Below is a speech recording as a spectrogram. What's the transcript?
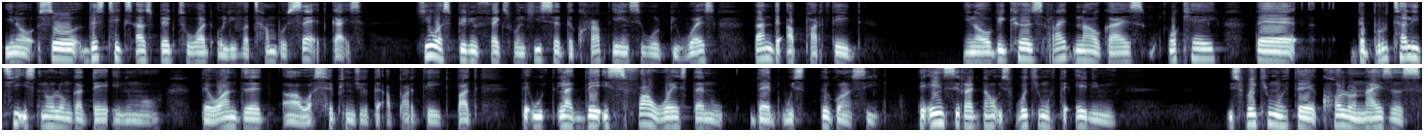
you know, so this takes us back to what Oliver Tambo said, guys. He was spitting facts when he said the corrupt ANC will be worse than the apartheid. You know, because right now, guys, okay, the the brutality is no longer there anymore. The one that uh, was happening during the apartheid, but the, like there is far worse than that we're still gonna see. The ANC right now is working with the enemy. It's working with the colonizers'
